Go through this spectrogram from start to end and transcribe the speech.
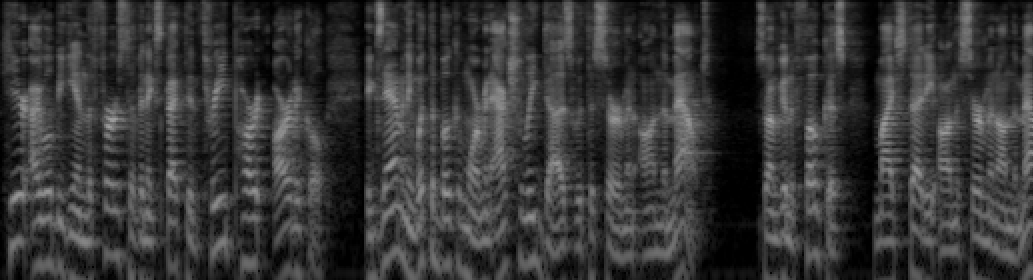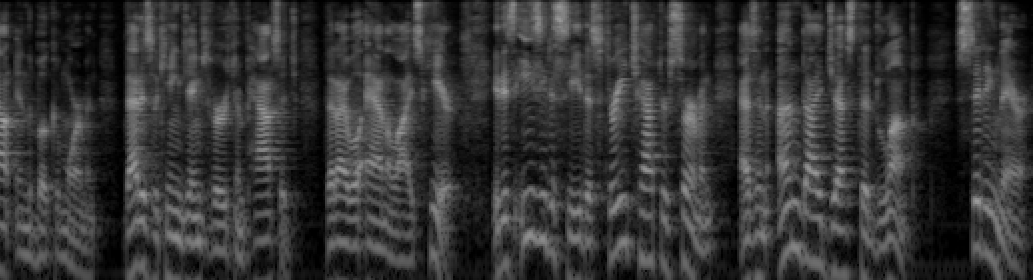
Here I will begin the first of an expected three part article examining what the Book of Mormon actually does with the Sermon on the Mount. So I'm going to focus my study on the Sermon on the Mount in the Book of Mormon. That is the King James Version passage that I will analyze here. It is easy to see this three chapter sermon as an undigested lump, sitting there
